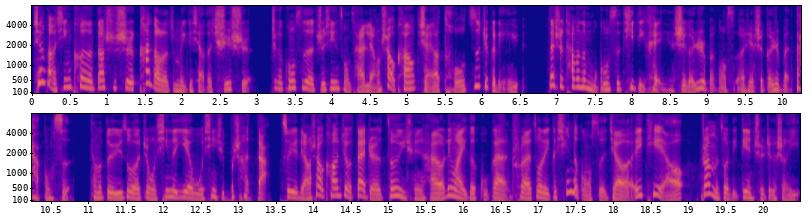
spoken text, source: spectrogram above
香港新科呢，当时是看到了这么一个小的趋势，这个公司的执行总裁梁少康想要投资这个领域，但是他们的母公司 TDK 是个日本公司，而且是个日本大公司，他们对于做这种新的业务兴趣不是很大，所以梁少康就带着曾毓群还有另外一个骨干出来做了一个新的公司，叫 ATL，专门做锂电池这个生意。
